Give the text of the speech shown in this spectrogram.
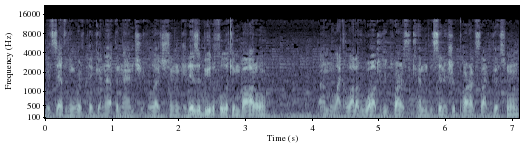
it's definitely worth picking up in into your collection. It is a beautiful looking bottle, um, like a lot of the Wild products that come the signature products like this one.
